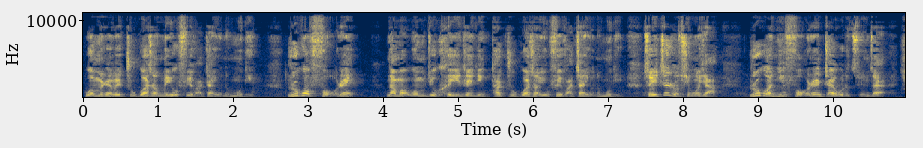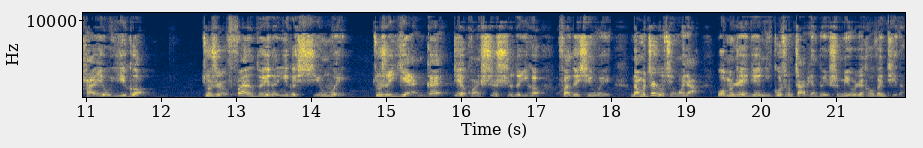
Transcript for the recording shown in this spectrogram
我们认为主观上没有非法占有的目的；如果否认，那么我们就可以认定他主观上有非法占有的目的。所以这种情况下，如果你否认债务的存在，还有一个就是犯罪的一个行为。就是掩盖借款事实的一个犯罪行为。那么这种情况下，我们认定你构成诈骗罪是没有任何问题的。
